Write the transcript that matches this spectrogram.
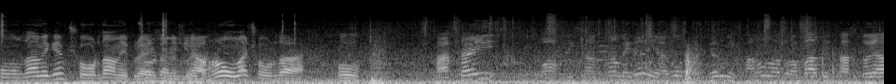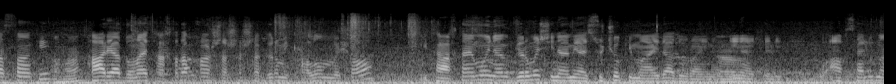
15 мегем 14 меброя. 14 меброя. ровна 14 хоб тахтаи вақти тахта меган ягон гирми калон надора баъзе тахтҳое ҳастанд ки ҳар як донаи тахтада панҷта шашта гирми калон мешавад. И тахтаи мо ина гирмаш инами сучоки майда дора ина хеле. Абсолютно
